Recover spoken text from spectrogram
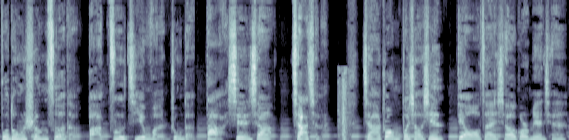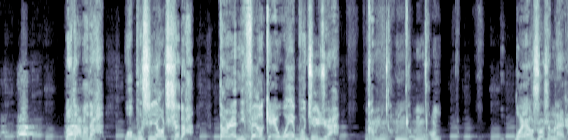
不动声色地把自己碗中的大鲜虾夹起来，假装不小心掉在小狗面前。老大，老大，我不是要吃的，当然你非要给我也不拒绝。我要说什么来着？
